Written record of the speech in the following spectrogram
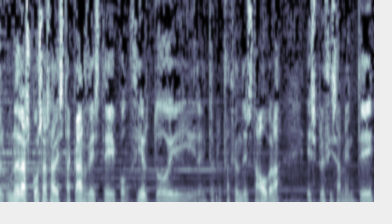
Bueno, una de las cosas a destacar de este concierto y la interpretación de esta obra es precisamente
